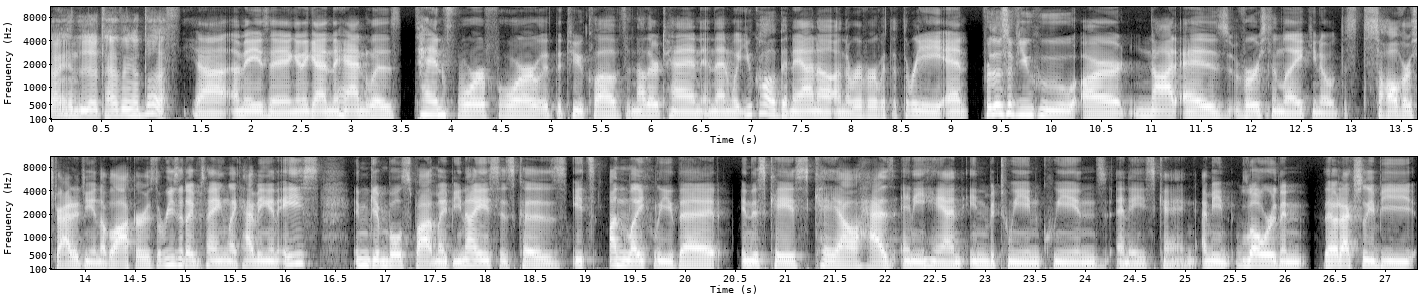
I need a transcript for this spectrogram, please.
I ended up having a bluff. Yeah, amazing. And again, the hand was 10 4 4 with the two clubs, another 10, and then what you call a banana on the river with the three. And for those of you who are not as versed in like, you know, the solver strategy and the blockers, the reason I'm saying like having an ace in Gimbel spot might be nice is because it's unlikely that in this case, KL has any hand in between queens and ace king. I mean, lower than that would actually be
